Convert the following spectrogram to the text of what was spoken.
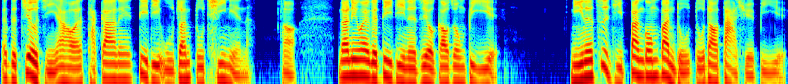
那个救急啊，他家呢弟弟五专读七年呢啊。那另外一个弟弟呢，只有高中毕业，你呢自己半工半读，读到大学毕业，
